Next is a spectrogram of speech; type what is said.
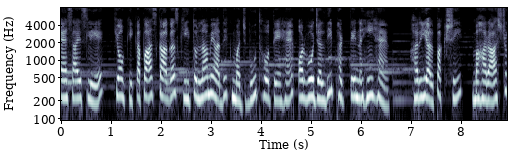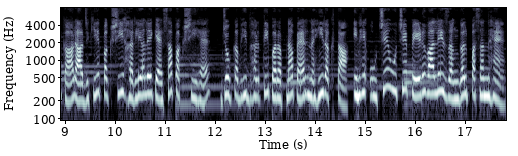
ऐसा इसलिए क्योंकि कपास कागज़ की तुलना में अधिक मज़बूत होते हैं और वो जल्दी फटते नहीं हैं। हरियल पक्षी, महाराष्ट्र का राजकीय पक्षी हरियल एक ऐसा पक्षी है, जो कभी धरती पर अपना पैर नहीं रखता इन्हें ऊँचे ऊँचे पेड़ वाले जंगल पसंद हैं।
